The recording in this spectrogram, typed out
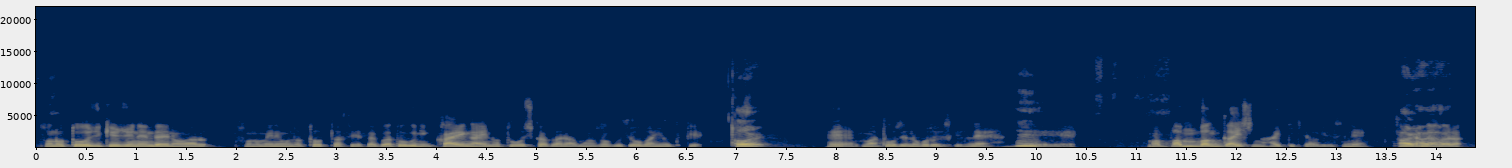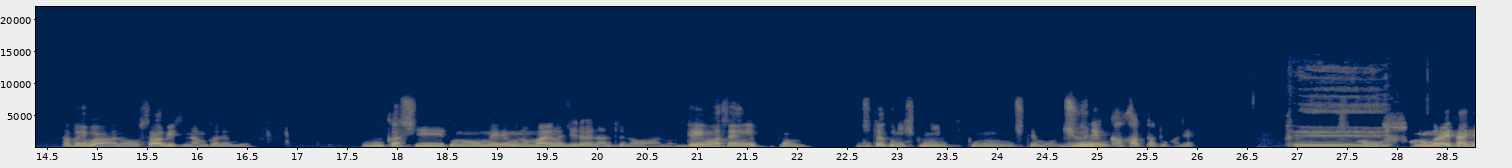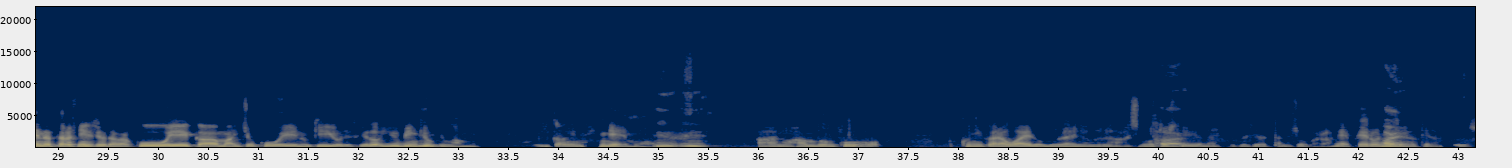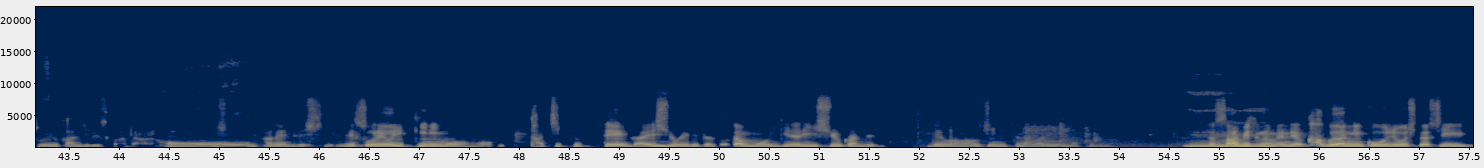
その当時90年代のそのメネムの取った政策は特に海外の投資家からものすごく評判良くて、はい。ええまあ当然のことですけどね。うんでまあ、バンバン外資が入ってきたわけですね。はいはいはい。だから、例えばあのサービスなんかでも、昔、そのメネムの前の時代なんていうのは、あの電話線1本自宅に引くに引くにしても10年かかったとかね。へえ。そのぐらい大変だったらしいんですよ。だから公営化、まあ一応公営の企業ですけど、郵便局がもういい加減にね、もううんうん。あの半分こう、国から賄賂をもらいながら仕事してるような人たちだったんでしょうからね、ペロニズムっていうのはそういう感じですから、だから。おい。い加減ですし。で、それを一気にもう断ち切って外資を入れたとたん、もういきなり1週間で電話がうちにつながるようになってる。サービスの面では格段に向上したし、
